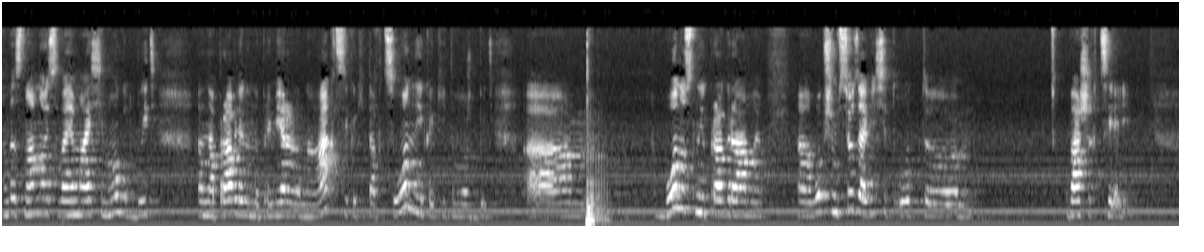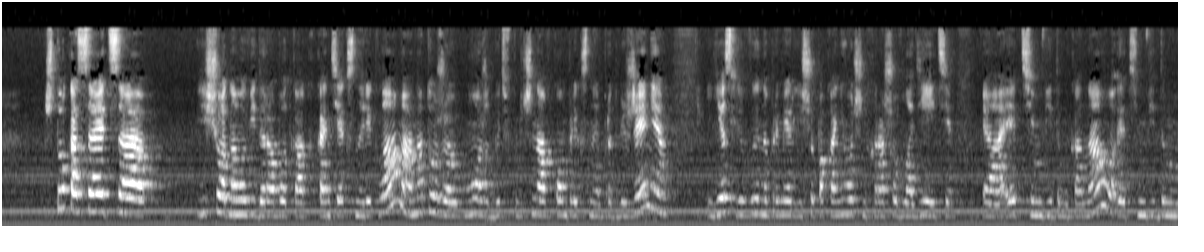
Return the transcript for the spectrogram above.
в основной своей массе могут быть направлены, например, на акции, какие-то акционные, какие-то, может быть, бонусные программы. А, в общем, все зависит от э, ваших целей. Что касается еще одного вида работ, как контекстная реклама, она тоже может быть включена в комплексное продвижение. Если вы, например, еще пока не очень хорошо владеете этим видом канала, этим видом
